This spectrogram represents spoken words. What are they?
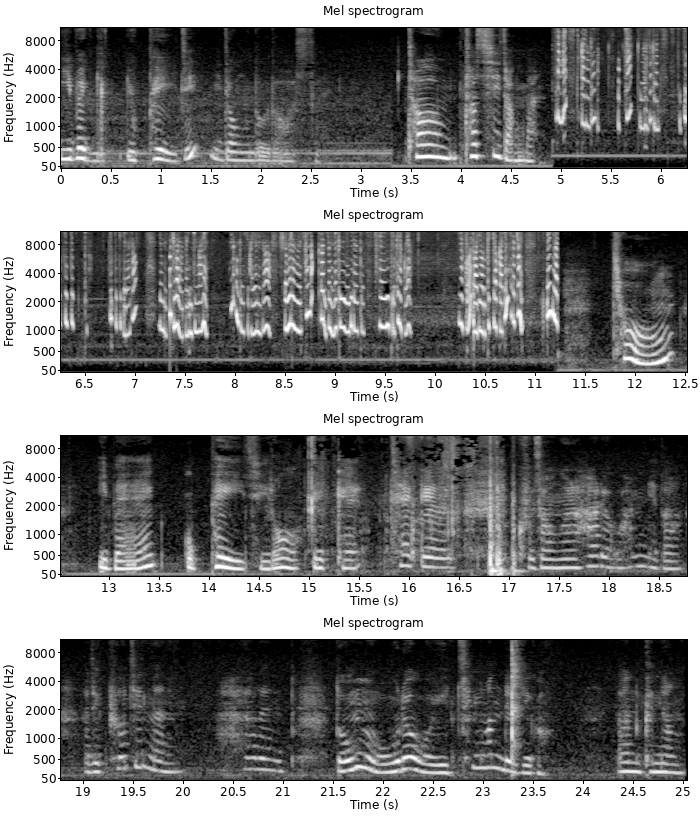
206페이지? 이 정도 나왔어요. 처음, 첫 시작만. 총 205페이지로 이렇게 책을 구성을 하려고 합니다. 아직 표지는 해야 되는데 너무 어려워, 이 책 만들기가. 난 그냥,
